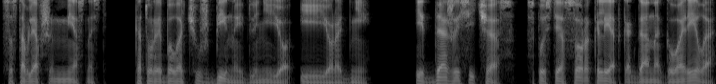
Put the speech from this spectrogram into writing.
составлявшим местность, которая была чужбиной для нее и ее родни. И даже сейчас, спустя сорок лет, когда она говорила,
